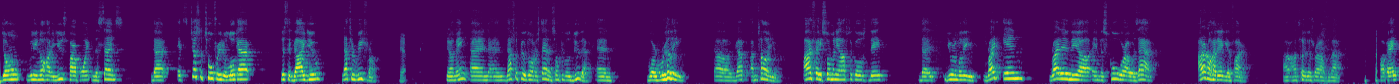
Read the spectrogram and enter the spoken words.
don't really know how to use PowerPoint in the sense that it's just a tool for you to look at, just to guide you, not to read from. Yeah. You know what I mean? And and that's what people don't understand. And some people do that. And what really uh, God, I'm telling you, I faced so many obstacles, Dave, that you wouldn't believe. Right in, right in the uh, in the school where I was at, I don't know how I didn't get fired. I'll, I'll tell you this right off the bat. Okay,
